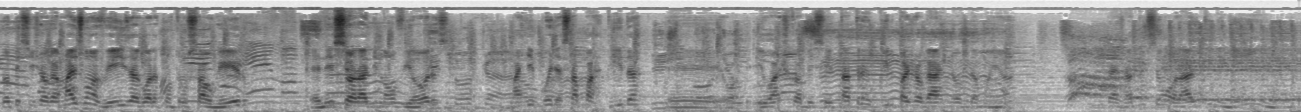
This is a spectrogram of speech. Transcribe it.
para ver se jogar mais uma vez agora contra o Salgueiro é, nesse horário de 9 horas. Mas depois dessa partida, é, eu, eu, acho que o ABC está tranquilo para jogar às 9 da manhã. Apesar de ser um horário que ninguém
